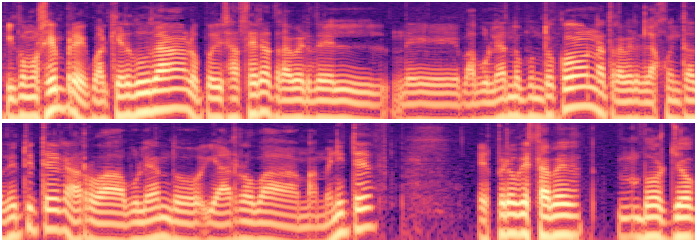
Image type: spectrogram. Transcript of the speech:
Y como siempre, cualquier duda lo podéis hacer a través del, de babuleando.com, a través de las cuentas de Twitter, arroba babuleando y arroba manbenítez. Espero que esta vez vos yo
